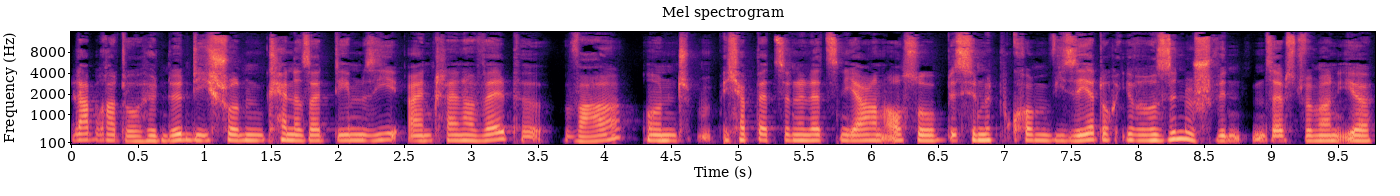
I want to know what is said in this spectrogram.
Labradorhündin, die ich schon kenne, seitdem sie ein kleiner Welpe war. Und ich habe jetzt in den letzten Jahren auch so ein bisschen mitbekommen, wie sehr doch ihre Sinne schwinden. Selbst wenn man ihr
